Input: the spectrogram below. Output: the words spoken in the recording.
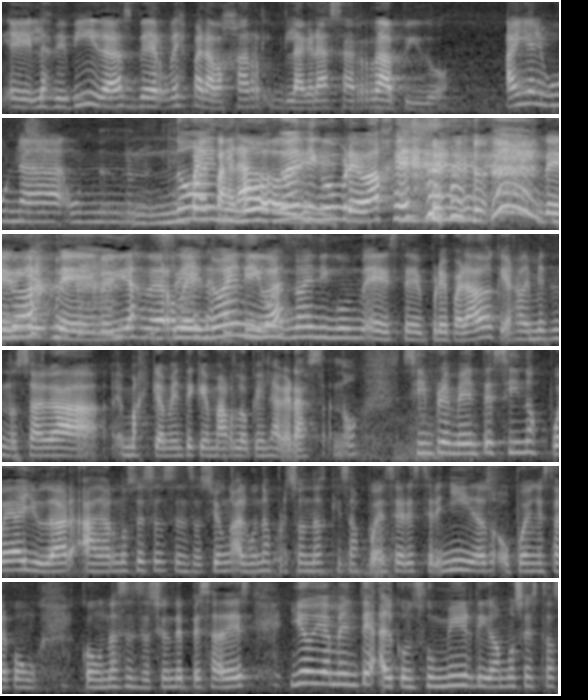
eh, las bebidas verdes para bajar la grasa rápido. ¿Hay alguna un, no, hay ningún, no hay ningún brebaje de, bebidas verdes? no, hay ningún, no hay ningún este, preparado que realmente nos haga mágicamente quemar lo que es la grasa, ¿no? Simplemente sí nos puede ayudar a darnos esa sensación. Algunas personas quizás pueden ser estreñidas o pueden estar con, con una sensación de pesadez y obviamente al consumir, digamos, estos,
